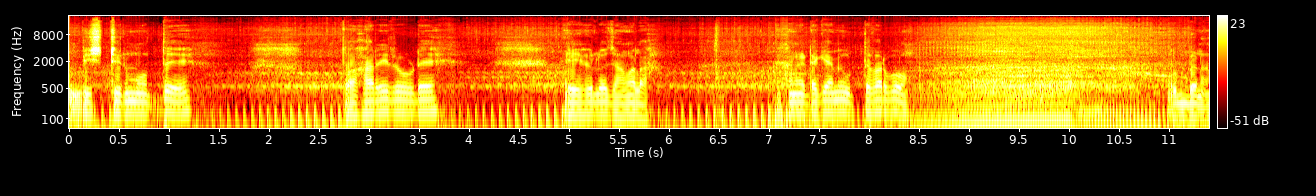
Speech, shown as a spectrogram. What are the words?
বৃষ্টির মধ্যে পাহাড়ি রোডে এই হলো ঝামেলা এখন এটাকে আমি উঠতে পারব? উঠবে না।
